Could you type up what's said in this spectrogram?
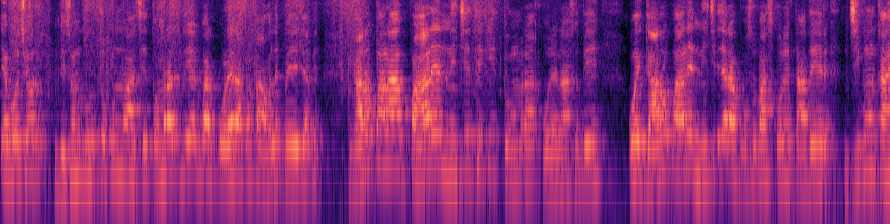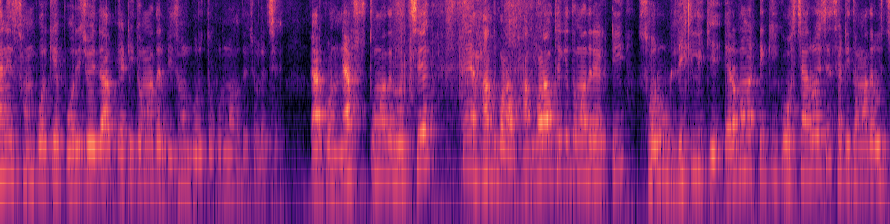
এবছর ভীষণ গুরুত্বপূর্ণ আছে। তোমরা যদি একবার পড়ে রাখো তাহলে পেয়ে যাবে। গারো পাড়া পাহাড়ের নিচে থেকে তোমরা করে রাখবে। ওই গারো পাহাড়ের নিচে যারা বসবাস করে তাদের জীবন কাহিনী সম্পর্কে পরিচয় দাও। এটি তোমাদের ভীষণ গুরুত্বপূর্ণ হতে চলেছে। তারপর নেক্সট তোমাদের হচ্ছে হাত বাড়াও হাত বাড়াও থেকে তোমাদের একটি সরু লিকলিকে এরকম একটি কি কোশ্চেন রয়েছে সেটি তোমাদের উচ্চ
